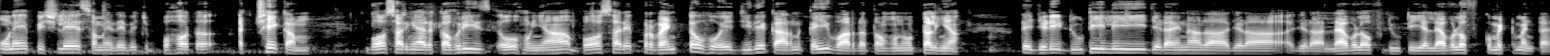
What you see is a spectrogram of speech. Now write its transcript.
ਉਹਨੇ ਪਿਛਲੇ ਸਮੇਂ ਦੇ ਵਿੱਚ ਬਹੁਤ ਅੱਛੇ ਕੰਮ, ਬਹੁਤ ਸਾਰੀਆਂ ਰਿਕਵਰੀਜ਼ ਉਹ ਹੋਈਆਂ, ਬਹੁਤ ਸਾਰੇ ਪ੍ਰੀਵੈਂਟਿਵ ਹੋਏ ਜਿਹਦੇ ਕਾਰਨ ਕਈ ਵਾਰਦਾਤਾਂ ਹੁਣ ਉਹ ਟਲੀਆਂ। ਤੇ ਜਿਹੜੀ ਡਿਊਟੀ ਲਈ ਜਿਹੜਾ ਇਹਨਾਂ ਦਾ ਜਿਹੜਾ ਜਿਹੜਾ ਲੈਵਲ ਆਫ ਡਿਊਟੀ ਹੈ ਲੈਵਲ ਆਫ ਕਮਿਟਮੈਂਟ ਹੈ,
